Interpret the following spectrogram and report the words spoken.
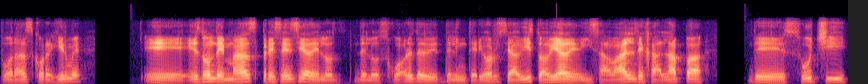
podrás corregirme, eh, es donde más presencia de los, de los jugadores del interior se ha visto. Había de Izabal, de Jalapa, de Suchi,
